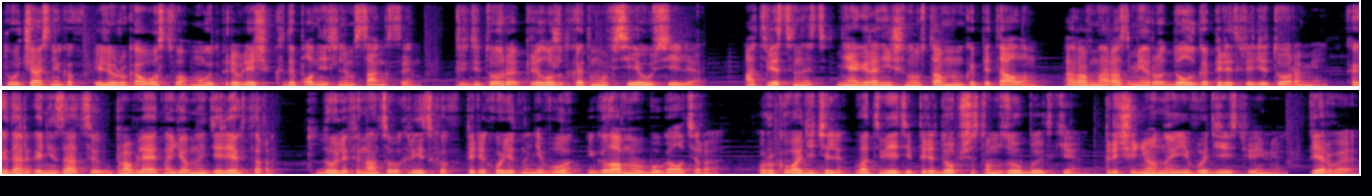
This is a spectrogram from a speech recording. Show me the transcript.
то участников или руководство могут привлечь к дополнительным санкциям. Кредиторы приложат к этому все усилия. Ответственность не ограничена уставным капиталом, а равна размеру долга перед кредиторами. Когда организацией управляет наемный директор, то доля финансовых рисков переходит на него и главного бухгалтера. Руководитель в ответе перед обществом за убытки, причиненные его действиями. Первое.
